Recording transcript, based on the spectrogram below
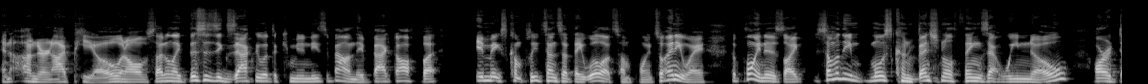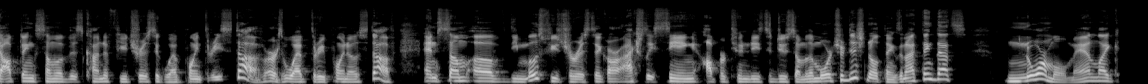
an under an IPO." And all of a sudden, like, this is exactly what the community is about, and they backed off. But it makes complete sense that they will at some point. So anyway, the point is like some of the most conventional things that we know are adopting some of this kind of futuristic Web 3 stuff or Web 3.0 stuff. And some of the most futuristic are actually seeing opportunities to do some of the more traditional things. And I think that's normal, man. Like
